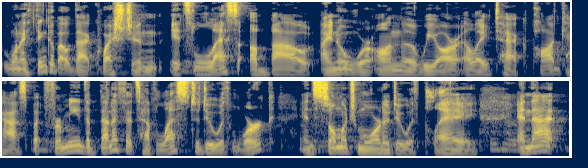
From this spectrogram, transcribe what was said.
when i think about that question it's mm-hmm. less about i know we're on the we are la tech podcast but mm-hmm. for me the benefits have less to do with work and so mm-hmm. much more to do with play and that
